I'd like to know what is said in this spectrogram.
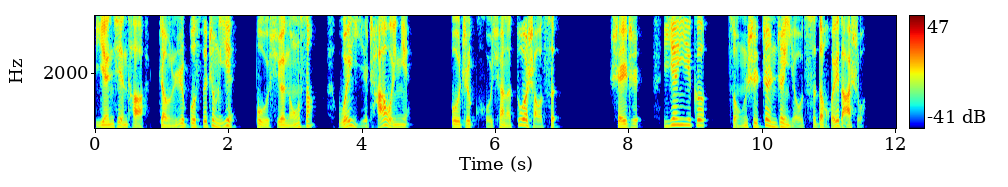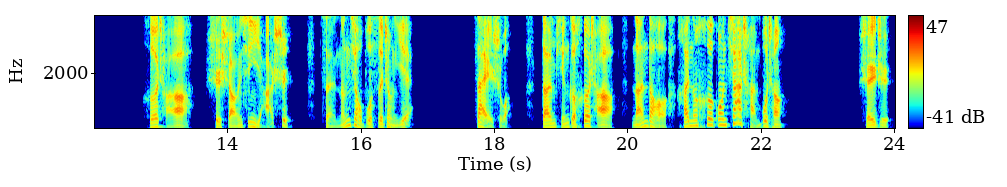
眼见他整日不思正业，不学农桑，唯以茶为念，不知苦劝了多少次，谁知烟一哥总是振振有词的回答说：“喝茶是赏心雅事。”怎能叫不思正业？再说，单凭个喝茶，难道还能喝光家产不成？谁知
